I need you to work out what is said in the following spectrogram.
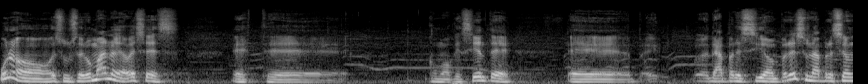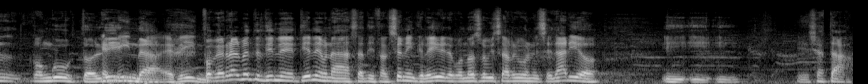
uno es un ser humano y a veces este como que siente eh, la presión, pero es una presión con gusto, Es linda, linda, es linda. porque realmente tiene, tiene una satisfacción increíble cuando subís arriba en un escenario y, y- y- y ya está.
